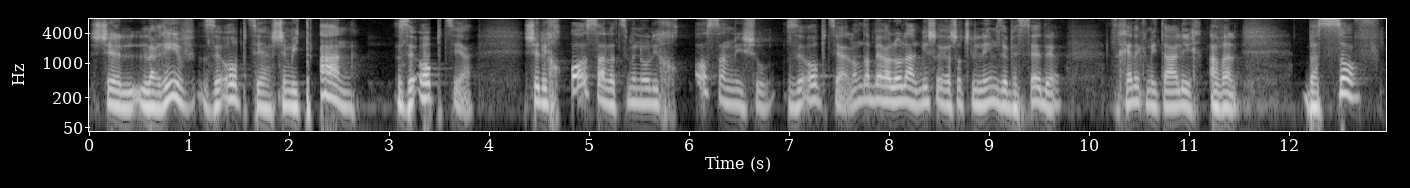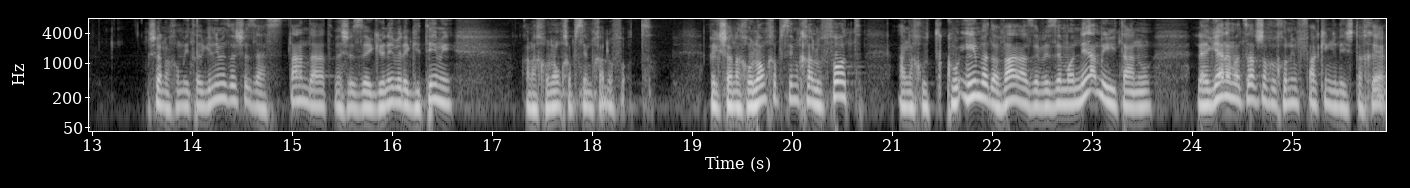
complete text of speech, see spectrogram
שלריב זה אופציה, שמטען זה אופציה, שלכעוס על עצמנו, לכעוס על מישהו, זה אופציה. אני לא מדבר על לא להרגיש רגשות שליליים, זה בסדר. זה חלק מתהליך, אבל בסוף, כשאנחנו מתרגלים לזה שזה הסטנדרט ושזה הגיוני ולגיטימי, אנחנו לא מחפשים חלופות. וכשאנחנו לא מחפשים חלופות, אנחנו תקועים בדבר הזה, וזה מונע מאיתנו להגיע למצב שאנחנו יכולים fucking להשתחרר.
